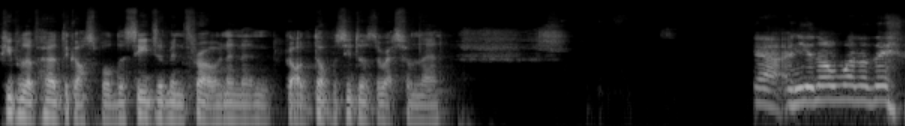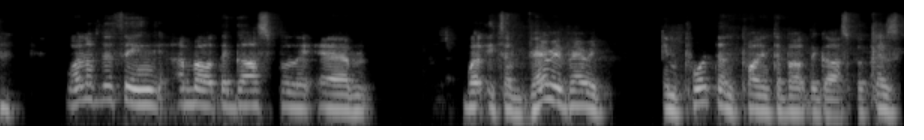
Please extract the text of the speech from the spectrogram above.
people have heard the gospel, the seeds have been thrown, and then God obviously does the rest from there. Yeah, and you know one of the one of the thing about the gospel, um, well, it's a very very important point about the gospel because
